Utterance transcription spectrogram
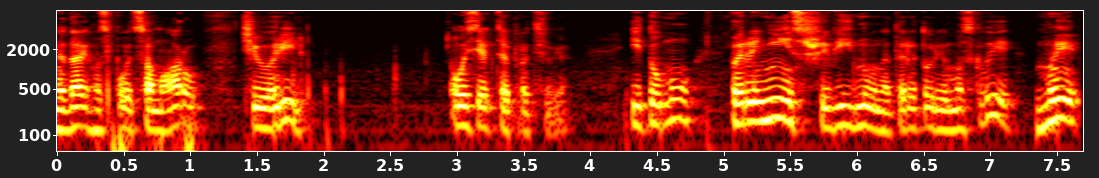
не дай Господь, Самару чи Оріль. Ось як це працює. І тому, перенісши війну на територію Москви, ми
